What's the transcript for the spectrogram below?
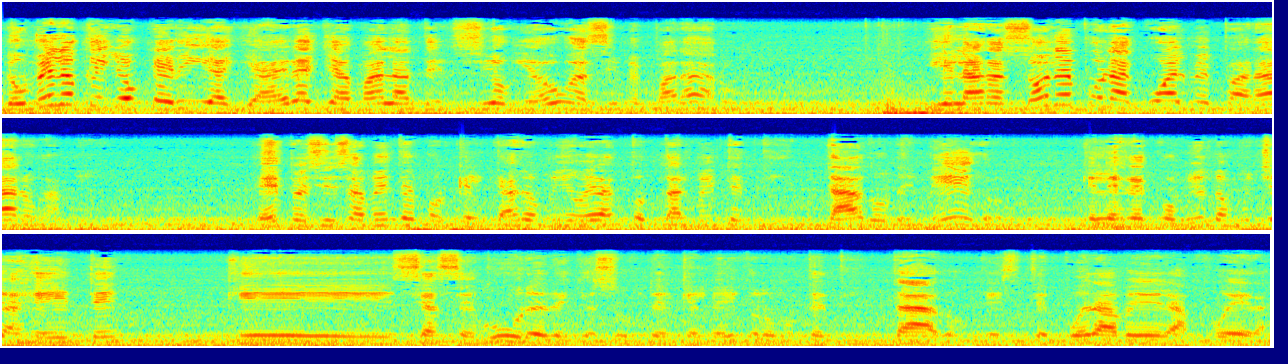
Lo menos que yo quería ya era llamar la atención y aún así me pararon. Y las razones por las cuales me pararon a mí es precisamente porque el carro mío era totalmente tintado de negro. Que les recomiendo a mucha gente que se asegure de que, de que el vehículo no esté tintado, que se pueda ver afuera.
